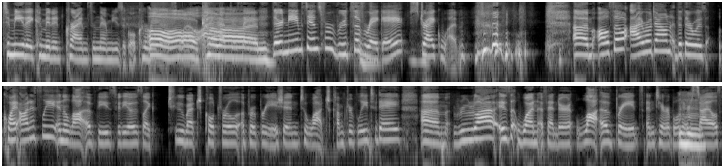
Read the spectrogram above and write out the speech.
to me, they committed crimes in their musical career. Oh, as well, come I have to say. on. Their name stands for Roots of Reggae. Strike one. um, also, I wrote down that there was quite honestly in a lot of these videos, like too much cultural appropriation to watch comfortably today. Um, Roo'Ra is one offender, lot of braids and terrible Mm-hmm. hairstyles,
